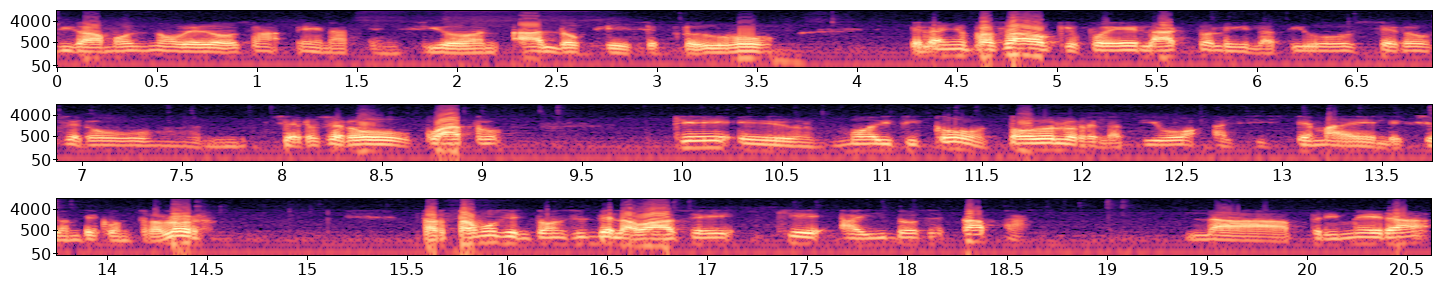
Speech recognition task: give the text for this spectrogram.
digamos, novedosa en atención a lo que se produjo el año pasado, que fue el acto legislativo 004, que eh, modificó todo lo relativo al sistema de elección de Contralor. Partamos entonces de la base que hay dos etapas. La primera,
